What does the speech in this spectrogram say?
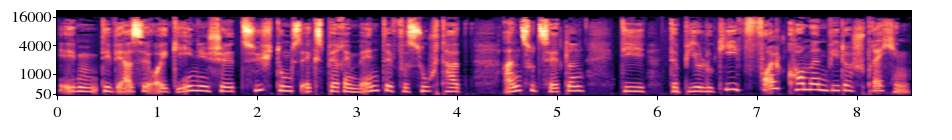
eben diverse eugenische Züchtungsexperimente versucht hat anzuzetteln, die der Biologie vollkommen widersprechen.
